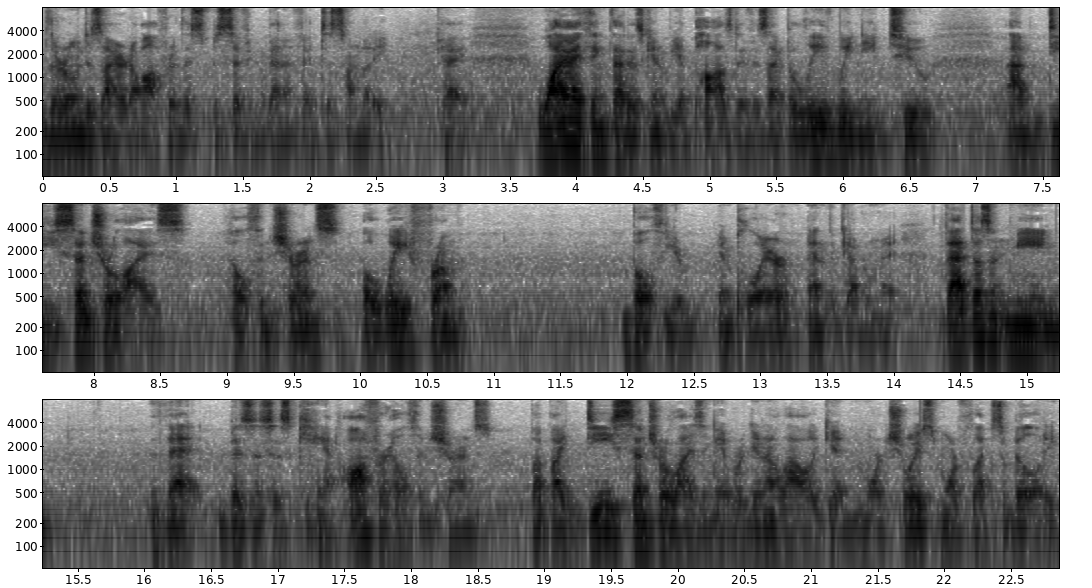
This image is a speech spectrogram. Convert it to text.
their own desire to offer this specific benefit to somebody. Okay. Why I think that is going to be a positive is I believe we need to um, decentralize health insurance away from both your employer and the government. That doesn't mean that businesses can't offer health insurance, but by decentralizing it, we're going to allow, again, more choice, more flexibility.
